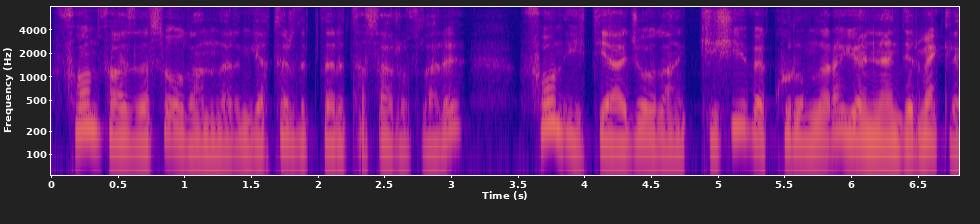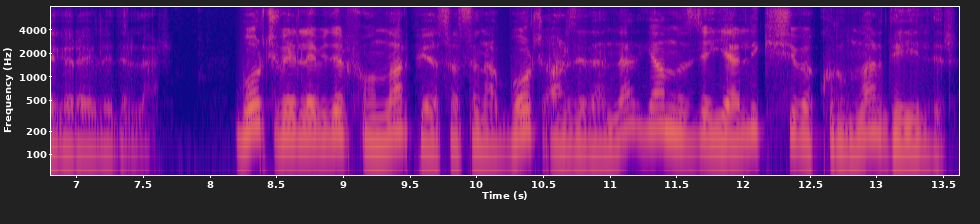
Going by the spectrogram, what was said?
fon fazlası olanların yatırdıkları tasarrufları fon ihtiyacı olan kişi ve kurumlara yönlendirmekle görevlidirler. Borç verilebilir fonlar piyasasına borç arz edenler yalnızca yerli kişi ve kurumlar değildir.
